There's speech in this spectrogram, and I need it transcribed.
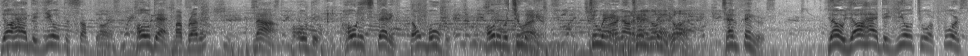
Y'all had to yield to something. Hold that, my brother. Nah, hold it. Hold it steady. Don't move it. Hold it with two hands. Two hands. Ten fingers. Ten fingers. Yo, y'all had to yield to a force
